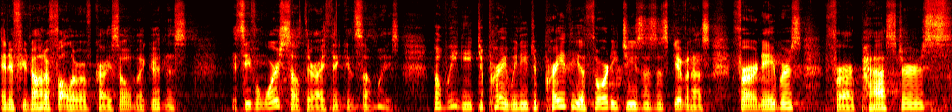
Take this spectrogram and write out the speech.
And if you're not a follower of Christ, oh my goodness, it's even worse out there, I think, in some ways. But we need to pray. We need to pray the authority Jesus has given us for our neighbors, for our pastors,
